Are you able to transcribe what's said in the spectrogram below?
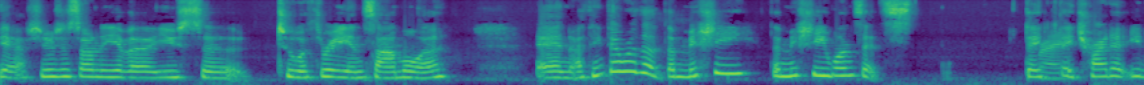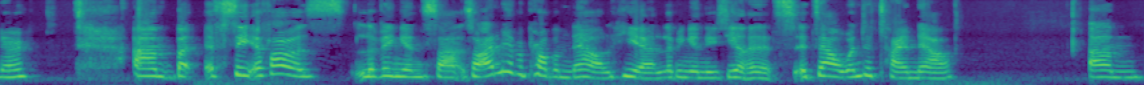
yeah she was just only ever used to two or three in Samoa, and I think they were the the Mishi the Mishi ones that's they Right. they tried it you know. Um, but if see if I was living in Sa- so I don't have a problem now here living in New Zealand. It's it's our winter time now. Um,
